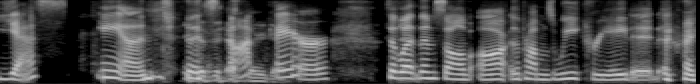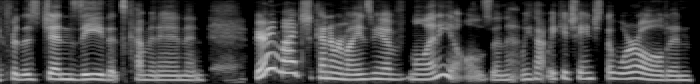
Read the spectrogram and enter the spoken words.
Yes. And Yes, it's yeah, not there you go. fair to let them solve our the problems we created, right? For this Gen Z that's coming in and very much kind of reminds me of millennials and we thought we could change the world and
